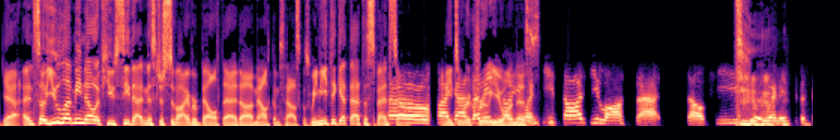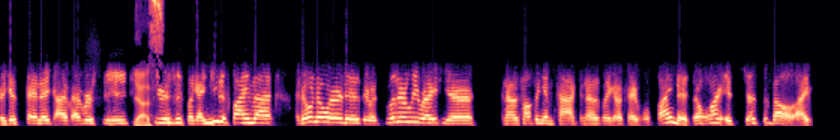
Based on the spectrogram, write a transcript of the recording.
Yeah, and so you let me know if you see that Mr. Survivor belt at uh, Malcolm's house because we need to get that to Spencer. Oh my I need God. to recruit you on this. When he thought he lost that belt, he went into the biggest panic I've ever seen. Yes. He was just like, I need to find that. I don't know where it is. It was literally right here. And I was helping him pack, and I was like, okay, we'll find it. Don't worry. It's just a belt. I,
